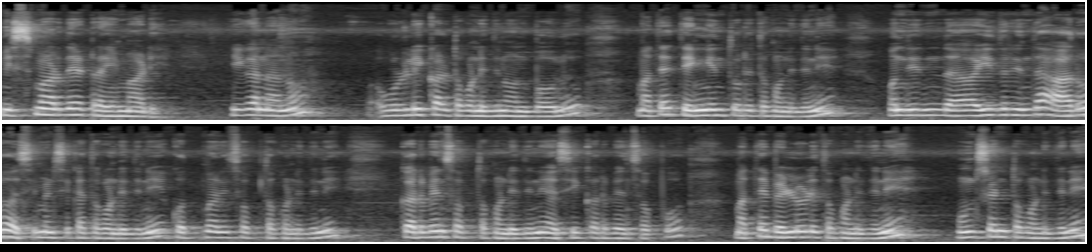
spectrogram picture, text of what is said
ಮಿಸ್ ಮಾಡದೆ ಟ್ರೈ ಮಾಡಿ. ಈಗ ನಾನು ಹುರುಳಿಕಾಳು ತೊಗೊಂಡಿದ್ದೀನಿ ಒಂದು ಬೌಲು, ಮತ್ತು ತೆಂಗಿನ ತುರಿ ತೊಗೊಂಡಿದ್ದೀನಿ. ಒಂದಿಂದ ಐದರಿಂದ ಆರು ಹಸಿಮೆಣಸಿಕಾಯಿ ತೊಗೊಂಡಿದ್ದೀನಿ, ಕೊತ್ತಂಬರಿ ಸೊಪ್ಪು ತೊಗೊಂಡಿದ್ದೀನಿ, ಕರ್ಬೇವಿನ ಸೊಪ್ಪು ತೊಗೊಂಡಿದ್ದೀನಿ, ಹಸಿ ಕರ್ಬೇವಿನ ಸೊಪ್ಪು, ಮತ್ತು ಬೆಳ್ಳುಳ್ಳಿ ತೊಗೊಂಡಿದ್ದೀನಿ ಹುಣ್ಸೆಣ್ಣು ತೊಗೊಂಡಿದ್ದೀನಿ,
